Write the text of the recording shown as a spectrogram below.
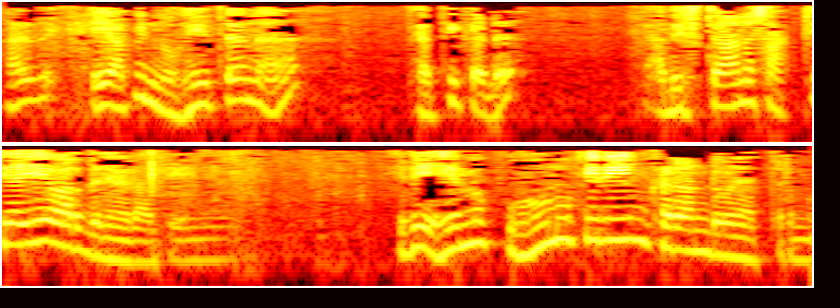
හරිද? ඒ අපි නොහිතන පැතිකඩ අදිෂ්ඨාන ශක්තියයි වර්ධනය වෙලා තියෙන්නේ. ඉතින් එහෙම පුහුණු කිරීම කරන්න ඕනේ අත්‍තරම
